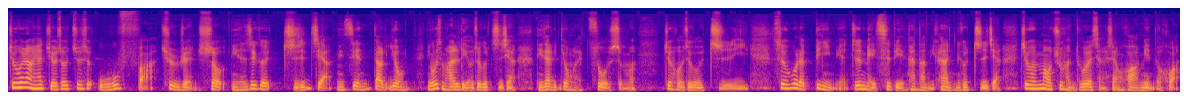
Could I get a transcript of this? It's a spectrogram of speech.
就会让人家觉得说，就是无法去忍受你的这个指甲，你之前到底用，你为什么还留这个指甲？你到底用来做什么？最后就会质疑。所以为了避免，就是每次别人看到你看到你那个指甲，就会冒出很多的想象画面的话，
